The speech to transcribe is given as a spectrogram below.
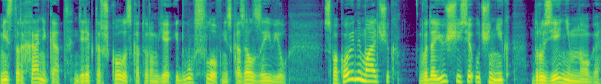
Мистер Ханикат, директор школы, с которым я и двух слов не сказал, заявил – Спокойный мальчик, выдающийся ученик, друзей немного.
